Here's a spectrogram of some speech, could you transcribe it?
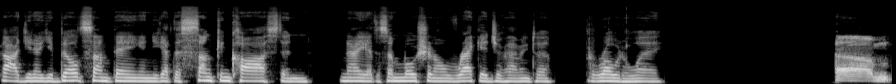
God, you know, you build something and you get the sunken cost and now you have this emotional wreckage of having to throw it away? Um,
